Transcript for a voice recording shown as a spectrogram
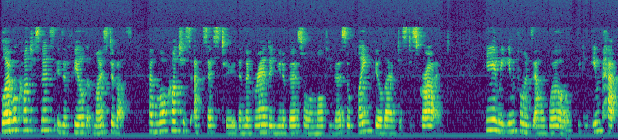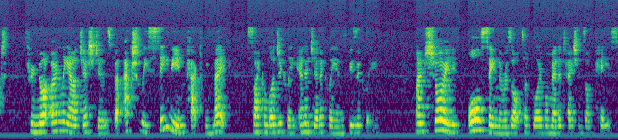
Global consciousness is a field that most of us have more conscious access to than the grander universal or multiversal playing field I have just described. Here we influence our world, we can impact through not only our gestures but actually see the impact we make psychologically, energetically, and physically. I'm sure you've all seen the results of global meditations on peace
